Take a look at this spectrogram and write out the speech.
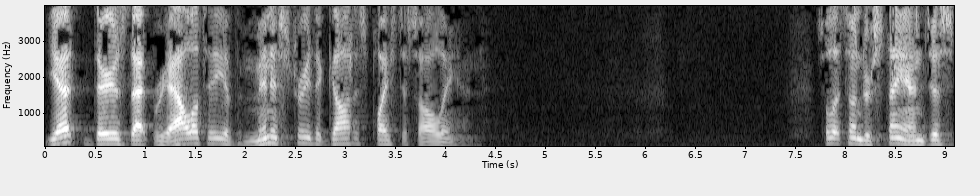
yet there's that reality of the ministry that God has placed us all in. So let's understand just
